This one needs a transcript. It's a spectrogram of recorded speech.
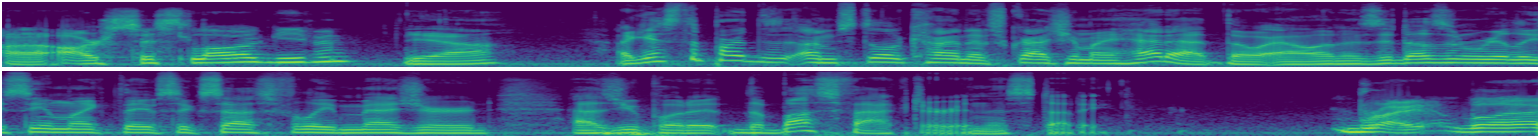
uh, libpam 0G, uh, rsyslog even. Yeah. I guess the part that I'm still kind of scratching my head at, though, Allan, is it doesn't really seem like they've successfully measured, as you put it, the bus factor in this study. Right. Well, I,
